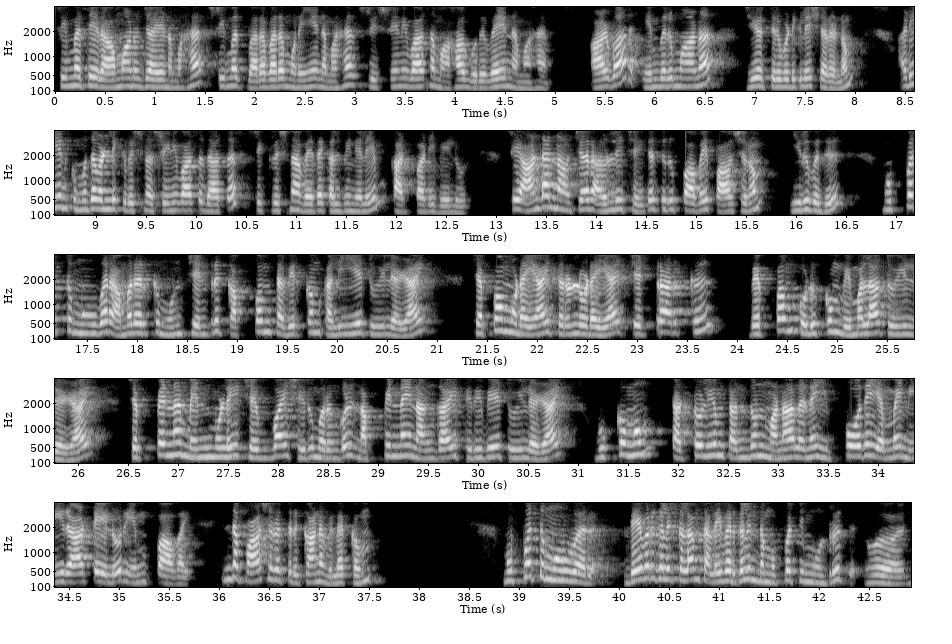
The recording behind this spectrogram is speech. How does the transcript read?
ஸ்ரீமதே ராமானுஜாய நமக ஸ்ரீமத் வரவர முனையே நமக ஸ்ரீ ஸ்ரீனிவாச மகா குருவே நமக. ஆழ்வார் எம்பெருமானார் ஜியோ திருவடிகளே சரணம். அடியன் குமுதவள்ளி கிருஷ்ண ஸ்ரீனிவாசதாசர் ஸ்ரீ கிருஷ்ணா வேத கல்வி நிலையம் காட்பாடி வேலூர். ஸ்ரீ ஆண்டாள் நாச்சியார் அருளி செய்த திருப்பாவை பாசுரம் இருபது. முப்பத்து மூவர் அமரர்க்கு முன் சென்று கப்பம் தவிர்க்கும் கலியே துயிலழாய் செப்பமுடையாய் திரளுடையாய் செற்றார்க்கு வெப்பம் கொடுக்கும் விமலா துயிலெழாய் செப்பென மென்முளை செவ்வாய் சிறுமருங்குள் நப்பின்னை நங்காய் திருவே துயிலெழாய். புக்கமும் தட்டொலியும் தந்துன் மணாலனை இப்போதே எம்மை நீராட்டேலூர் எம்பாவாய். இந்த பாசுரத்திற்கான விளக்கம். முப்பத்து மூவர் தேவர்களுக்கெல்லாம் தலைவர்கள் இந்த முப்பத்தி மூன்று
